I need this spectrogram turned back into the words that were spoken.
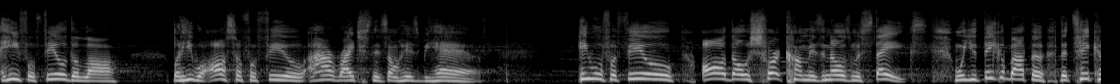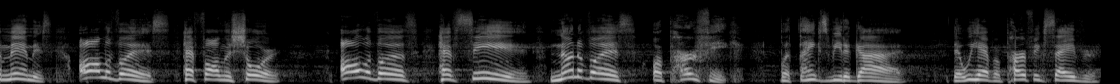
And he fulfilled the law, but he will also fulfill our righteousness on his behalf. He will fulfill all those shortcomings and those mistakes. When you think about the, the Ten Commandments, all of us have fallen short All of us have sinned. None of us are perfect. But thanks be to God that we have a perfect Savior.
